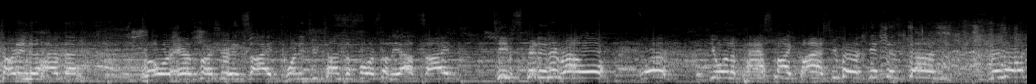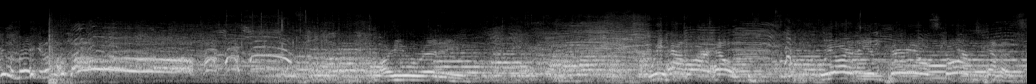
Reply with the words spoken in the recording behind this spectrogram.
Starting to have that lower air pressure inside, 22 tons of force on the outside. Keep spinning it, Raul. Work. If you want to pass my class, you better get this done. You're never going to make it. Are you ready? We have our help. We are the Imperial Storm Chemists.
